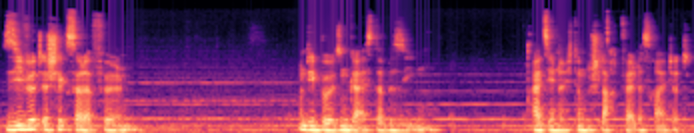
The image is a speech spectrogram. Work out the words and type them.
sie wird ihr Schicksal erfüllen und die bösen Geister besiegen, als sie in Richtung des Schlachtfeldes reitet.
